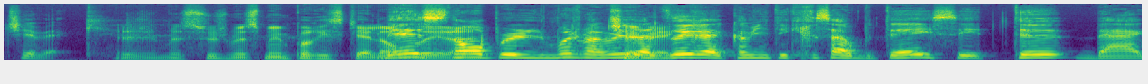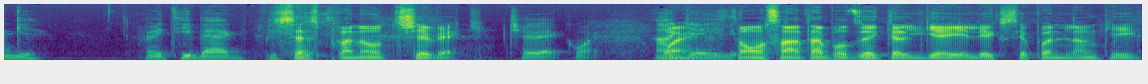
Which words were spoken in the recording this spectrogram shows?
Chevek. Je me suis, je me suis même pas risqué à leur Mais dire. sinon, hein. on peut, moi, je m'amuse à le dire, comme il est écrit sur la bouteille, c'est te bag. Un tea bag. Puis ça se prononce Chevek. Chevek, ouais. En Ouais. On s'entend pour dire que le gaélique, c'est pas une langue qui, est,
